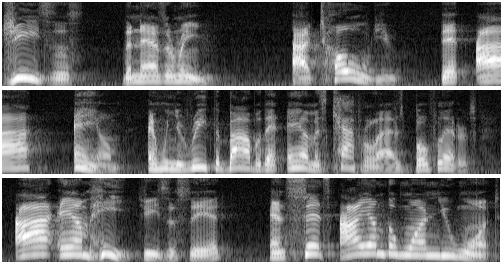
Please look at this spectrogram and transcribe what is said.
Jesus the Nazarene. I told you that I am. And when you read the Bible, that am is capitalized, both letters. I am he, Jesus said. And since I am the one you want,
